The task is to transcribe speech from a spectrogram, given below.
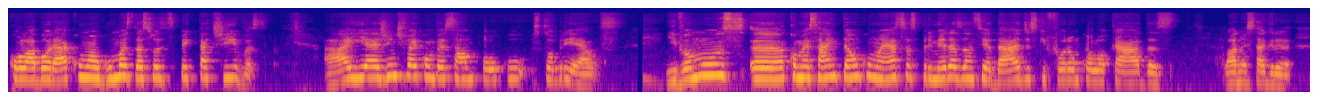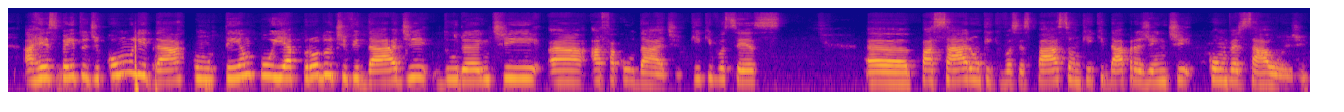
colaborar com algumas das suas expectativas. Aí a gente vai conversar um pouco sobre elas. E vamos uh, começar então com essas primeiras ansiedades que foram colocadas lá no Instagram, a respeito de como lidar com o tempo e a produtividade durante a, a faculdade. O que, que vocês uh, passaram, o que, que vocês passam, o que, que dá para a gente conversar hoje?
